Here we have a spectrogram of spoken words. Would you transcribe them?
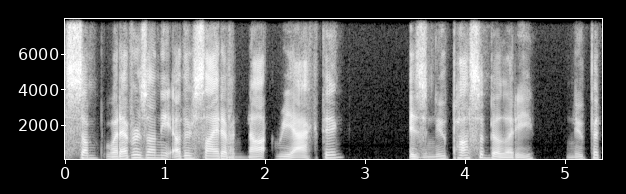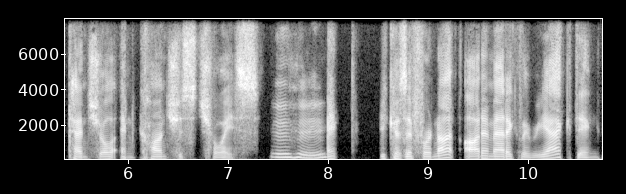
some whatever's on the other side of not reacting is new possibility, new potential and conscious choice. Mhm. Because if we're not automatically reacting,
